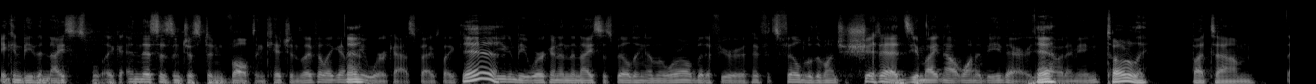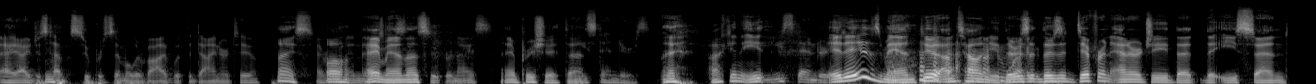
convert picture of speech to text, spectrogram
It can be the nicest, like, and this isn't just involved in kitchens. I feel like in any work aspect, like, Yeah. you can be working in the nicest building in the world, but if you're if it's filled with a bunch of shitheads, you might not want to be there. You Yeah. know what I mean? Totally. But um, I, I just mm-hmm. have a super similar vibe with the diner too. Nice. Everyone Well, in there hey man, that's super nice. I appreciate that. EastEnders, Fucking eat. EastEnders. It is, man, dude. I'm telling you, there's a, there's a different energy that the East End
